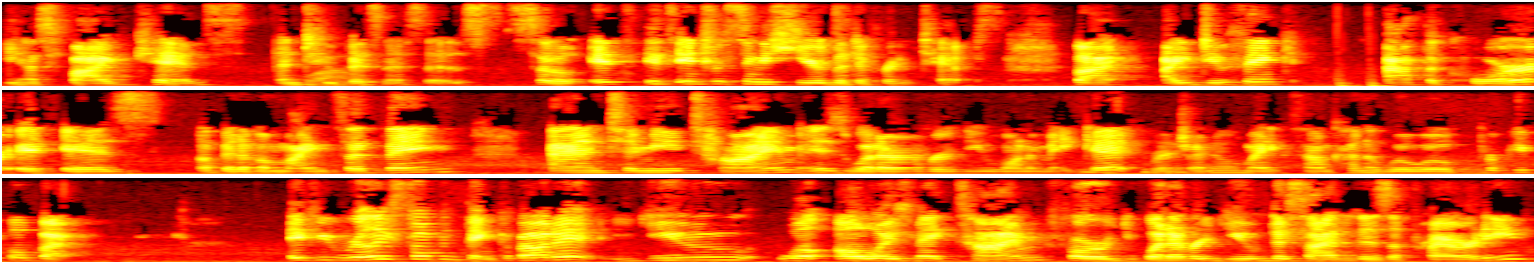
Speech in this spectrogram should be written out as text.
he has five kids and two Wow. businesses. So it's it's interesting to hear the different tips, but I do think at the core it is a bit of a mindset thing. And to me, time is whatever you want to make it, which I know might sound kind of woo woo for people, but if you really stop and think about it, you will always make time for whatever you've decided is a priority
